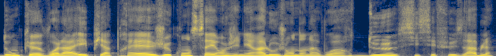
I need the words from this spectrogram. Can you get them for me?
Donc euh, voilà. Et puis après, je conseille en général aux gens d'en avoir deux si c'est faisable.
